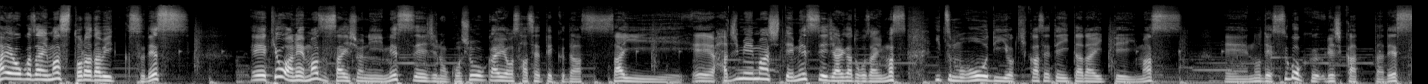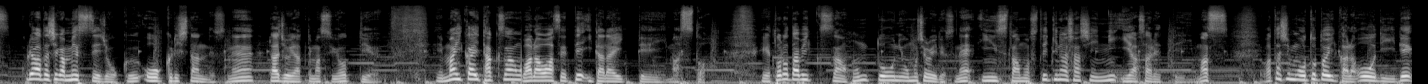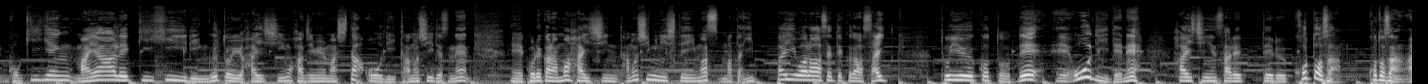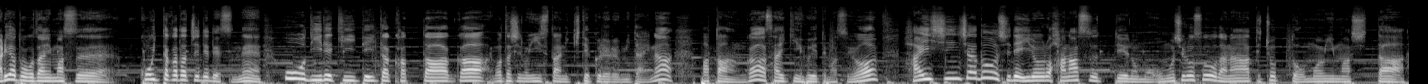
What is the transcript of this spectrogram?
はようございます。トラダビックスです。えー今日はね、まず最初にメッセージのご紹介をさせてください。えーはじめまして、メッセージありがとうございます。いつもオーディを聞かせていただいています。えーので、すごく嬉しかったです。これは私がメッセージを送お送りしたんですね。ラジオやってますよっていう。えー毎回たくさん笑わせていただいていますと。えートラタビックスさん本当に面白いですね。インスタも素敵な写真に癒されています。私も一昨日からオーディでご機嫌マヤ暦ヒーリングという配信を始めました。オーディ楽しいですね。えーこれからも配信楽しみにしています。またいっぱい笑わせてください。ということで、えーオーディでね、配信されてるコトさん。コトさん、ありがとうございます。こういった形でですね、オーディで聞いていた方が私のインスタに来てくれるみたいなパターンが最近増えてますよ。配信者同士でいろいろ話すっていうのも面白そうだなってちょっと思いました。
